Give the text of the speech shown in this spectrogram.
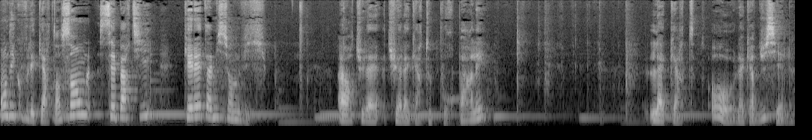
on découvre les cartes ensemble. C'est parti. Quelle est ta mission de vie? Alors, tu, tu as la carte pour parler. La carte... Oh, la carte du ciel.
